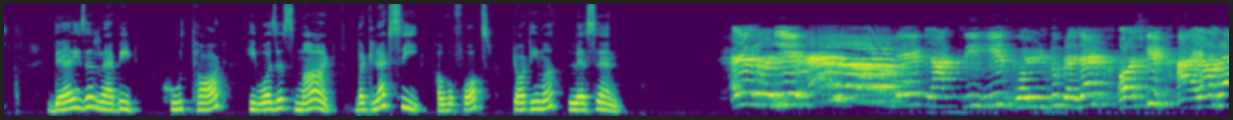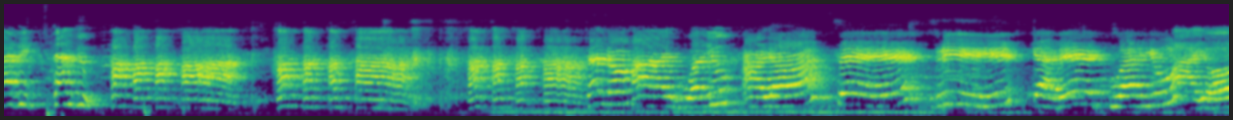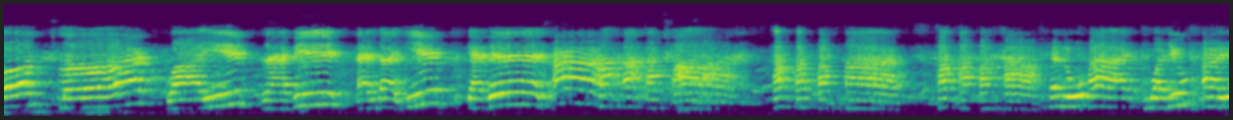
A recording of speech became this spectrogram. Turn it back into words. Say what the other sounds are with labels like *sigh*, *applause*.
there is a rabbit who thought he was a smart but let see how a fox taught him a lesson everybody, Hello, hi.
